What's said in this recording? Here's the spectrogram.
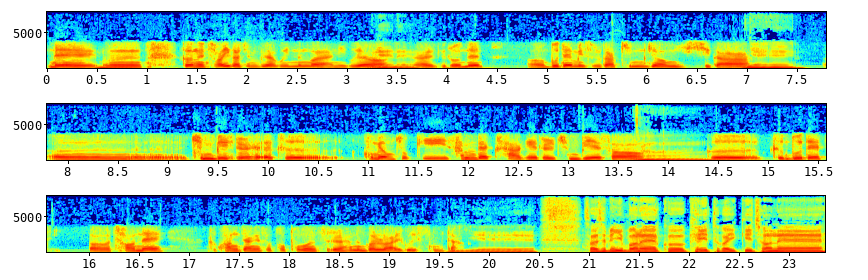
네, 음, 그거는 저희가 준비하고 있는 건 아니고요. 네네. 제가 알기로는 어, 무대 미술가 김경희 씨가 예. 어, 준비를 해, 그 구명조끼 304개를 준비해서 아. 그, 그 무대 어, 전에 그 광장에서 퍼포먼스를 하는 걸로 알고 있습니다. 예. 사실은 이번에 그 게이트가 있기 전에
